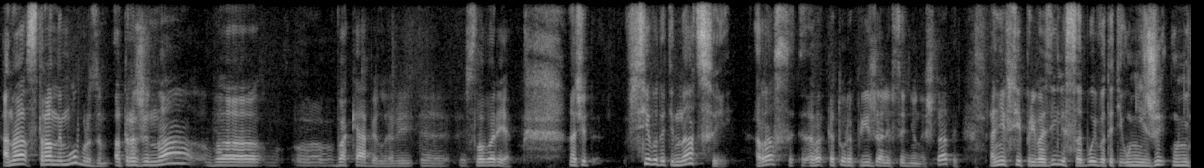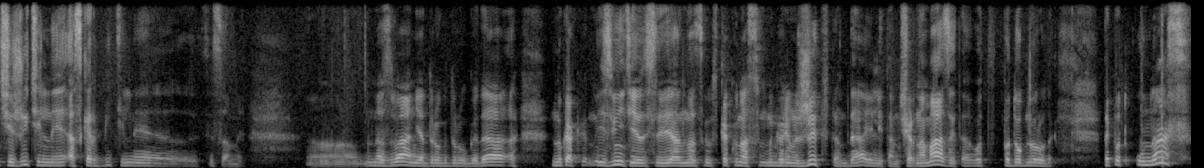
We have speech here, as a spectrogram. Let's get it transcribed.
она странным образом отражена в vocabulary, э, словаре. Значит, все вот эти нации, расы, которые приезжали в Соединенные Штаты, они все привозили с собой вот эти унижи, уничижительные, оскорбительные э, те самые, э, названия друг друга, да, ну как, извините, если я, как у нас мы говорим жид там, да, или там черномазы, это вот подобного рода. Так вот, у нас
